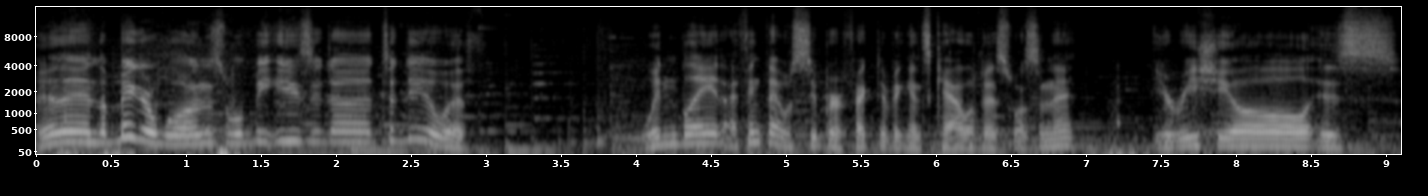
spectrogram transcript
and then the bigger ones will be easy to, to deal with. Windblade, I think that was super effective against Kalabyss, wasn't it? Eurychial is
